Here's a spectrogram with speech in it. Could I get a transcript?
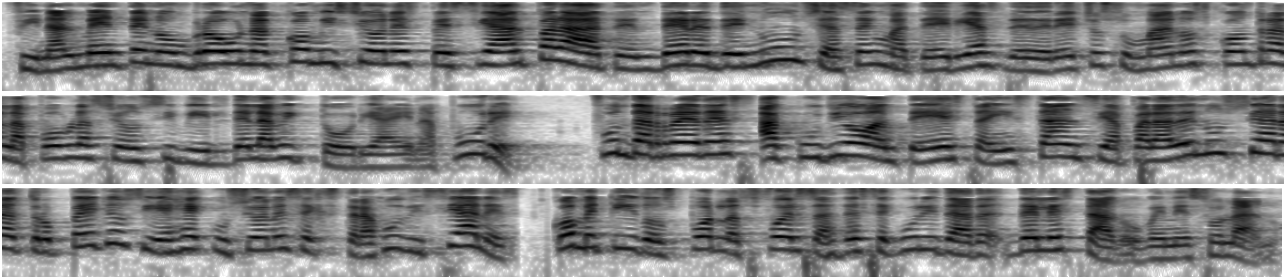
finalmente nombró una comisión especial para atender denuncias en materias de derechos humanos contra la población civil de la Victoria en Apure. Fundarredes acudió ante esta instancia para denunciar atropellos y ejecuciones extrajudiciales cometidos por las fuerzas de seguridad del Estado venezolano.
